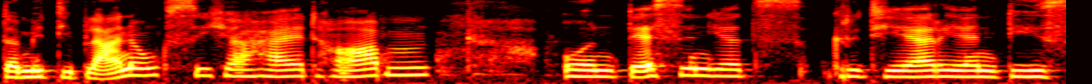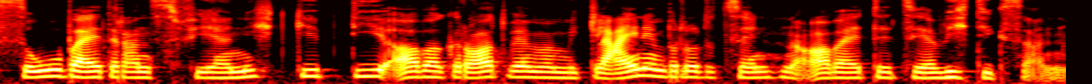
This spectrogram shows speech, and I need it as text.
damit die Planungssicherheit haben. Und das sind jetzt Kriterien, die es so bei Transfer nicht gibt, die aber gerade, wenn man mit kleinen Produzenten arbeitet, sehr wichtig sind.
